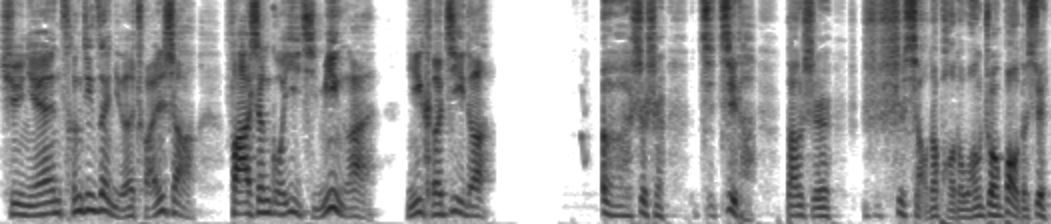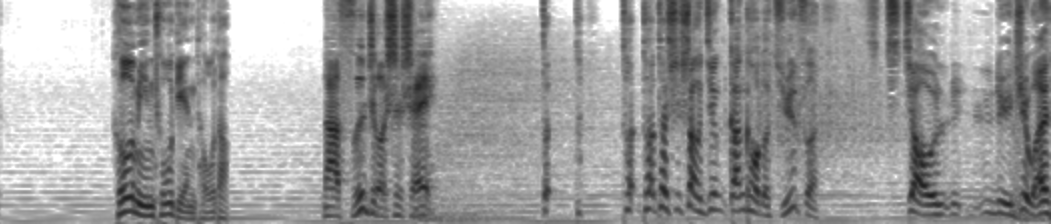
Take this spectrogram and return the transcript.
去年曾经在你的船上发生过一起命案，你可记得？呃，是是记记得，当时是小的跑到王庄报的讯。何敏初点头道：“那死者是谁？”他他他他是上京赶考的举子，叫吕吕志文。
